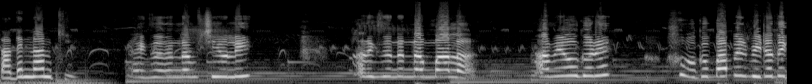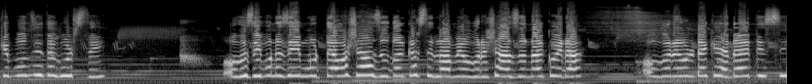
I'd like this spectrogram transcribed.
তাদের নাম কি? একজনের নাম শিউলি আরেকজনের নাম মালা। আমি ও করে ওকে বাপের ভিটা থেকে বঞ্চিত করছি। ওগো জীবনে যেই মুহূর্তে আমার সাহায্য দরকার ছিল, আমি ওগরে সাহায্য না কইরা ওগরে উল্টা খেদায় দিছি।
